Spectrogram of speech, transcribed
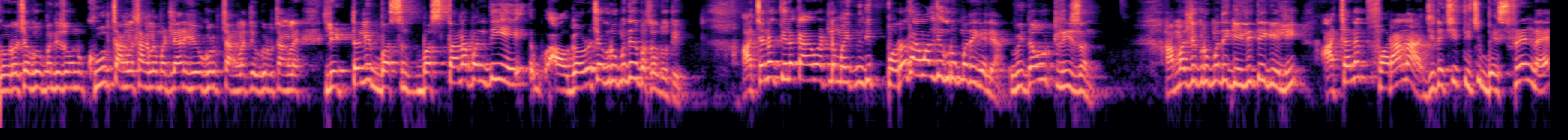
गौरवच्या ग्रुपमध्ये जाऊन खूप चांगलं चांगलं म्हटलं अरे हे ग्रुप चांगला ते ग्रुप चांगला आहे. लिटरली बस बसताना पण ती गौरवच्या ग्रुपमध्येच बसत होती. अचानक तिला काय वाटलं माहीत नाही ती परत अमालच्या ग्रुपमध्ये गेल्या विदाऊट रिझन अमालच्या ग्रुपमध्ये गेली ते गेली. अचानक फराना जी त्याची तिची बेस्ट फ्रेंड आहे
